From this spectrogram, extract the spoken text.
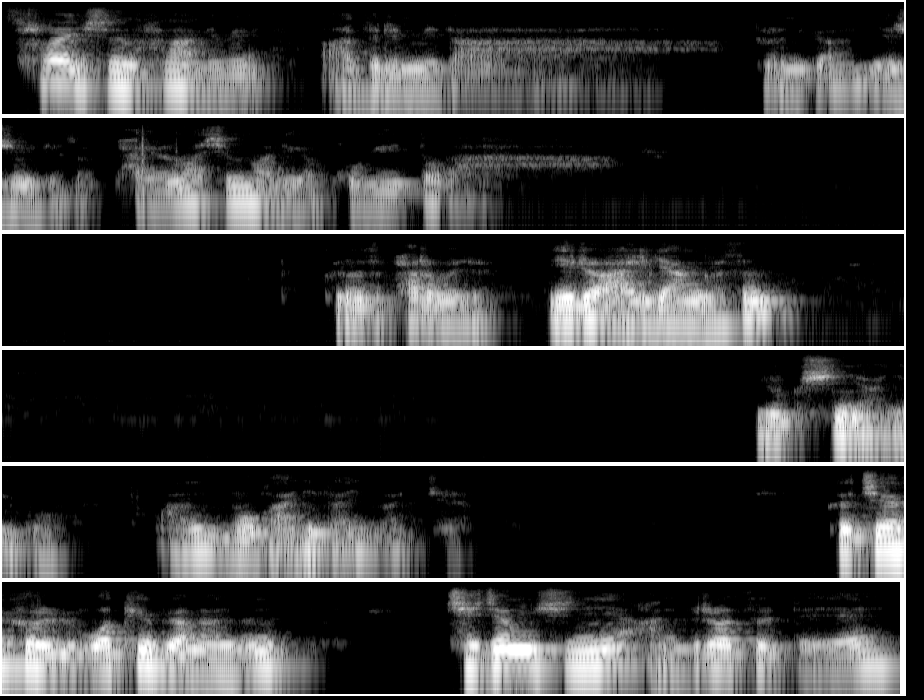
살아계신 하나님의 아들입니다. 그러니까 예수님께서 바요나신 마리가 복이 있도다. 그러면서 바로 뭐죠? 이를 알게 한 것은 육신이 아니고 뭐가 아니다 이 말이죠. 그 제가 그걸 어떻게 변하냐면 제정신이 안 들었을 때에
